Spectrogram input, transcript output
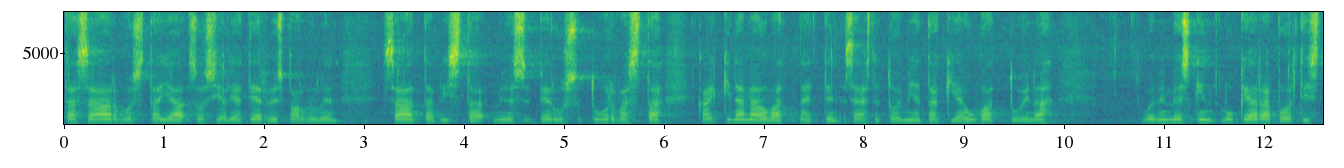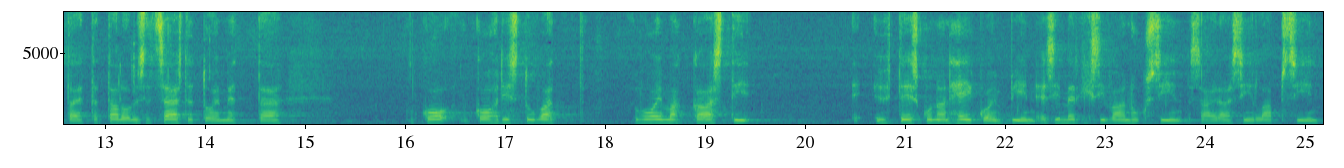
tasa-arvosta ja sosiaali- ja terveyspalvelujen saatavista, myös perusturvasta. Kaikki nämä ovat näiden säästötoimien takia uhattuina. Voimme myöskin lukea raportista, että taloudelliset säästötoimet kohdistuvat voimakkaasti yhteiskunnan heikoimpiin, esimerkiksi vanhuksiin, sairaisiin lapsiin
